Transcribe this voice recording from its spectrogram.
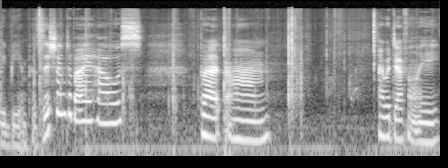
we'd be in position to buy a house, but um, I would definitely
